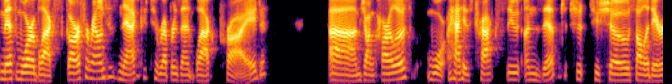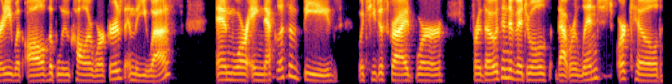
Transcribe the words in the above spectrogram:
Smith wore a black scarf around his neck to represent black pride. Um, John Carlos wore, had his tracksuit unzipped sh- to show solidarity with all of the blue collar workers in the U.S. and wore a necklace of beads, which he described were for those individuals that were lynched or killed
